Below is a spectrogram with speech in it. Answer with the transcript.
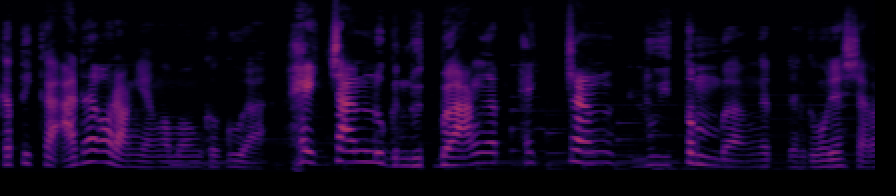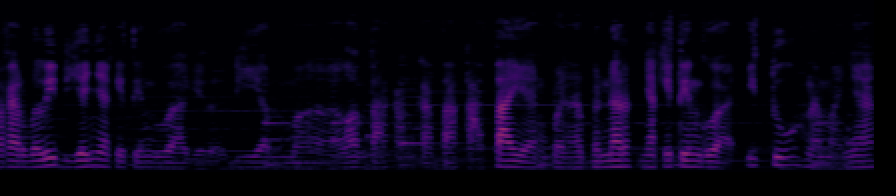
ketika ada orang yang ngomong ke gua, "Hey Chan, lu gendut banget. Hey Chan, lu hitam banget." Dan kemudian secara verbally dia nyakitin gua gitu. Dia melontarkan kata-kata yang benar-benar nyakitin gua. Itu namanya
